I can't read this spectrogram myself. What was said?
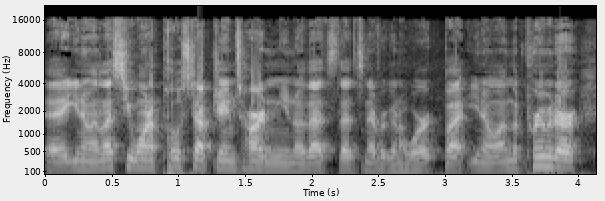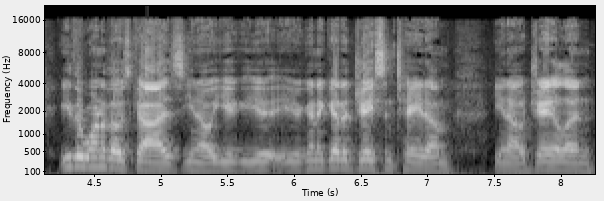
Uh, you know, unless you want to post up James Harden, you know, that's that's never going to work. But you know, on the perimeter, either one of those guys, you know, you, you you're going to get a Jayson Tatum. You know, Jaylen.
